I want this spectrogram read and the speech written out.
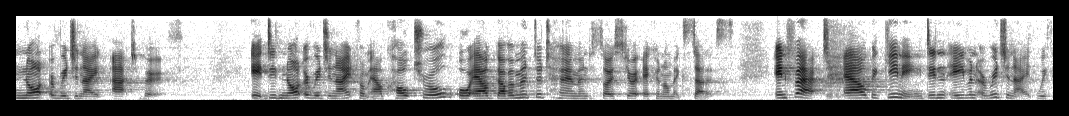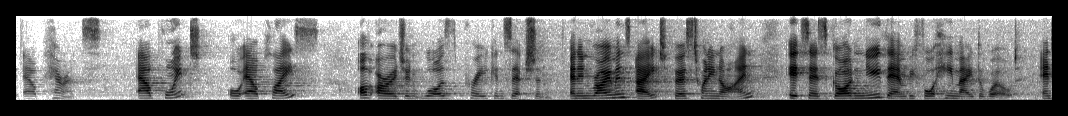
not originate at birth. It did not originate from our cultural or our government determined socio-economic status. In fact, our beginning didn't even originate with our parents. Our point or our place of origin was preconception. And in Romans 8, verse 29, it says, God knew them before he made the world, and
